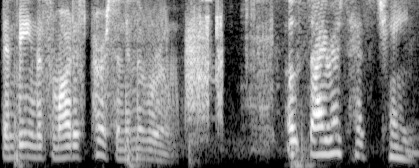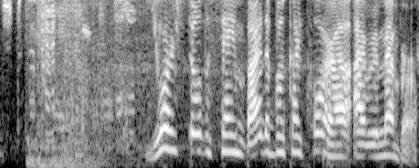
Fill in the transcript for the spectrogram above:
than being the smartest person in the room. Osiris has changed. You're still the same by the book Ikora I remember.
